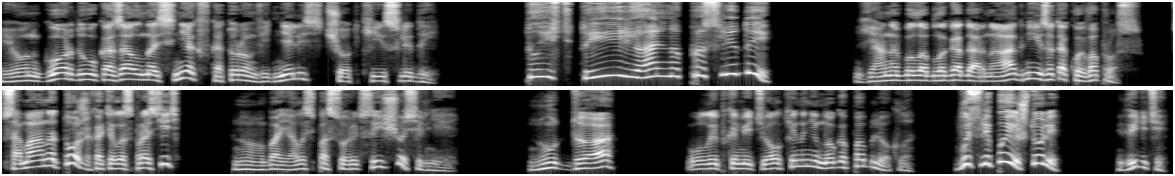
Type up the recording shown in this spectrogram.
И он гордо указал на снег, в котором виднелись четкие следы. «То есть ты реально про следы?» Яна была благодарна Агнии за такой вопрос. Сама она тоже хотела спросить, но боялась поссориться еще сильнее. «Ну да». Улыбка Метелкина немного поблекла. «Вы слепые, что ли? Видите,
